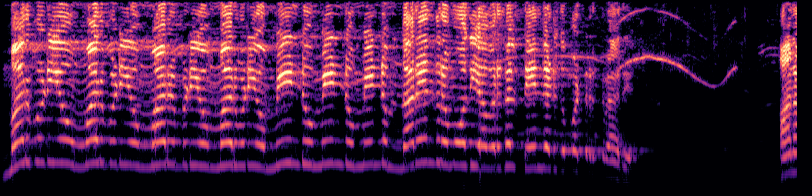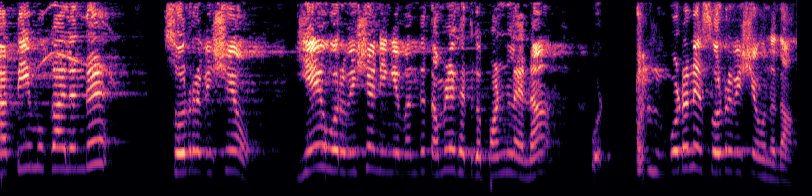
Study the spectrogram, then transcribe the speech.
மறுபடியும் மறுபடியும் மறுபடியும் மறுபடியும் மீண்டும் மீண்டும் மீண்டும் நரேந்திர மோடி அவர்கள் தேர்ந்தெடுக்கப்பட்டிருக்கிறாரு. ஆனா திமுக இருந்து சொல்ற விஷயம் ஏன் ஒரு விஷயம் நீங்க வந்து தமிழகத்துக்கு பண்ணலன்னா உடனே சொல்ற விஷயம் ஒண்ணுதான்.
